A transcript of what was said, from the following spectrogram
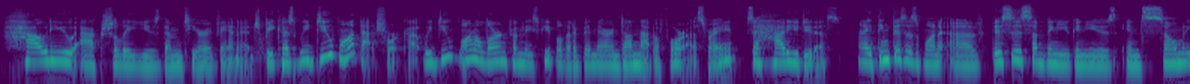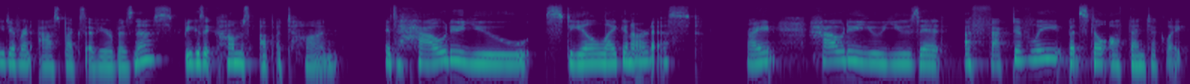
how do you actually use them to your advantage? Because we do want that shortcut. We do want to learn from these people that have been there and done that before us, right? So, how do you do this? And I think this is one of, this is something you can use in so many different aspects of your business because it comes up a ton. It's how do you steal like an artist, right? How do you use it effectively, but still authentically,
